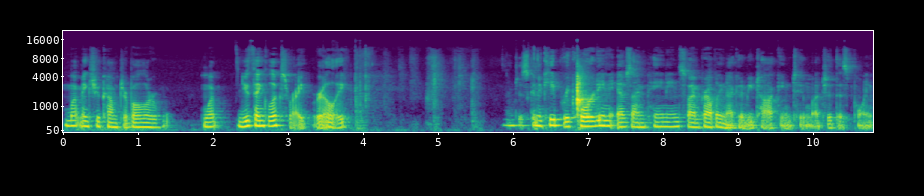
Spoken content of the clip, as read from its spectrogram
what makes you comfortable or what you think looks right, really. I'm just going to keep recording as I'm painting, so I'm probably not going to be talking too much at this point.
